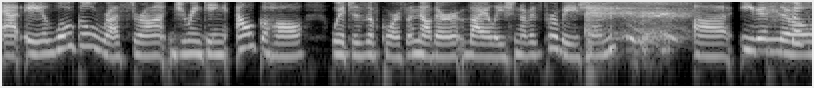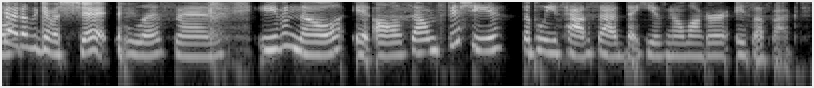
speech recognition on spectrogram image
at a local restaurant drinking alcohol, which is, of course, another violation of his probation. Uh, even though this guy doesn't give a shit. Listen, even though it all sounds fishy, the police have said that he is no longer a suspect.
